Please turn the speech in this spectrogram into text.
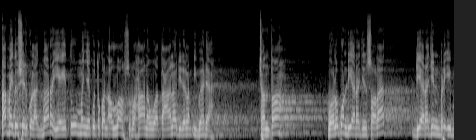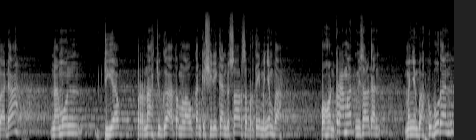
apa itu syirkul akbar? Yaitu menyekutukan Allah Subhanahu wa taala di dalam ibadah. Contoh, walaupun dia rajin sholat, dia rajin beribadah, namun dia pernah juga atau melakukan kesyirikan besar seperti menyembah pohon keramat misalkan, menyembah kuburan,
